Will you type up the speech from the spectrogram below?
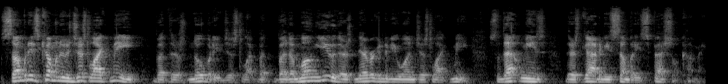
Somebody's coming who's just like me, but there's nobody just like but but among you there's never going to be one just like me. So that means there's got to be somebody special coming.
